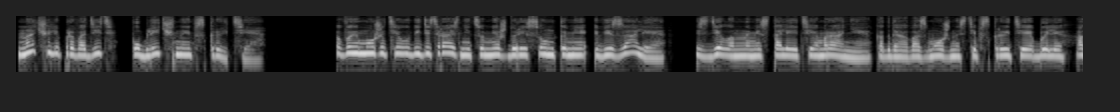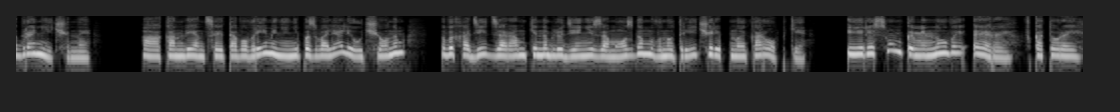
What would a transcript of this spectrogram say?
начали проводить публичные вскрытия. Вы можете увидеть разницу между рисунками Визалия сделанными столетием ранее, когда возможности вскрытия были ограничены, а конвенции того времени не позволяли ученым выходить за рамки наблюдений за мозгом внутри черепной коробки, и рисунками новой эры, в которой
